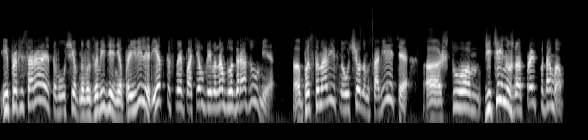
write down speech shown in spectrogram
И профессора этого учебного заведения проявили редкостное по тем временам благоразумие, э, постановив на ученом совете, э, что детей нужно отправить по домам,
